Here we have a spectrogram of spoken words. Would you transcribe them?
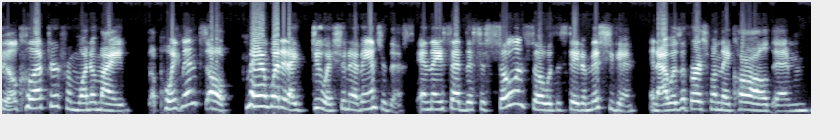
bill collector from one of my appointments? Oh, man, what did I do? I shouldn't have answered this. And they said, this is so and so with the state of Michigan. And I was the first one they called. And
